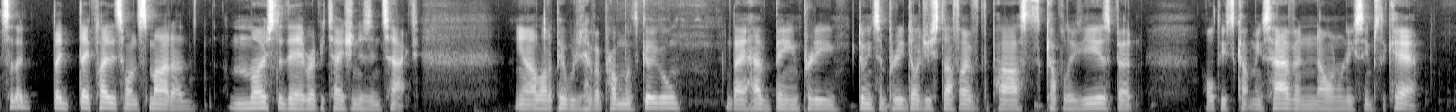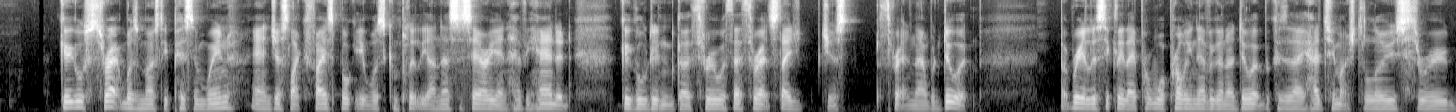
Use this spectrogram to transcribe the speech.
So they, they, they play this one smarter. Most of their reputation is intact. You know, a lot of people did have a problem with Google. They have been pretty doing some pretty dodgy stuff over the past couple of years, but all these companies have, and no one really seems to care. Google's threat was mostly piss and wind, and just like Facebook, it was completely unnecessary and heavy handed. Google didn't go through with their threats, they just threatened they would do it. But realistically, they were probably never going to do it because they had too much to lose through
